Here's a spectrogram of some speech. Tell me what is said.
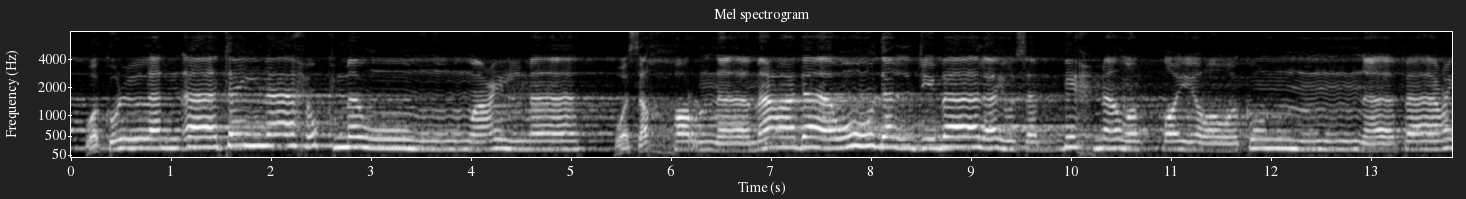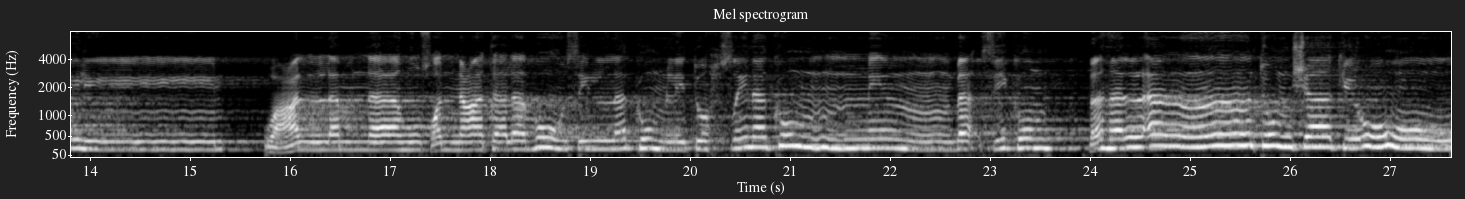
وكلا آتينا حكما وعلما وسخرنا مع داود الجبال يسبحن والطير وكنا فاعلين وعلمناه صنعة لبوس لكم لتحصنكم من بأسكم فهل أنتم شاكرون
